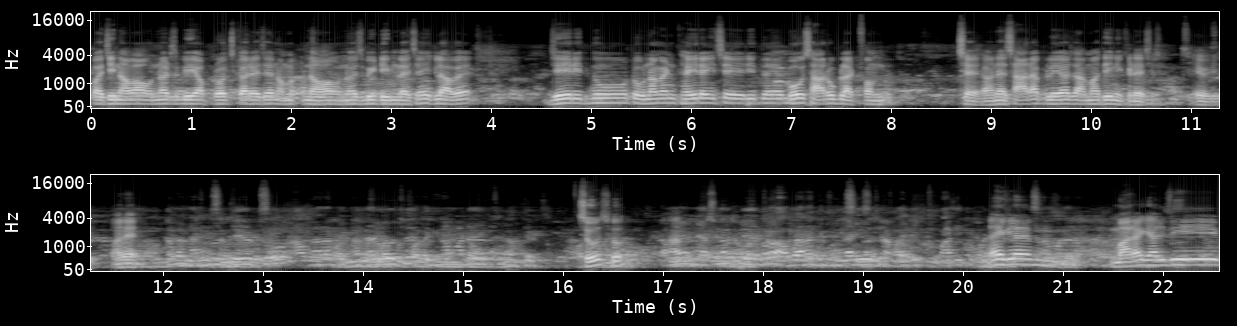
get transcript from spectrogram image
પછી નવા ઓનર્સ બી અપ્રોચ કરે છે નવા ઓનર્સ બી ટીમ લે છે. એટલે હવે જે રીતનું ટુર્નામેન્ટ થઈ રહી છે એ રીતે બહુ સારું પ્લેટફોર્મ છે અને સારા પ્લેયર્સ આમાંથી નીકળે છે એવી રીતે. અને શું શું? છો? છે છે ના, એટલે મારા ખ્યાલથી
